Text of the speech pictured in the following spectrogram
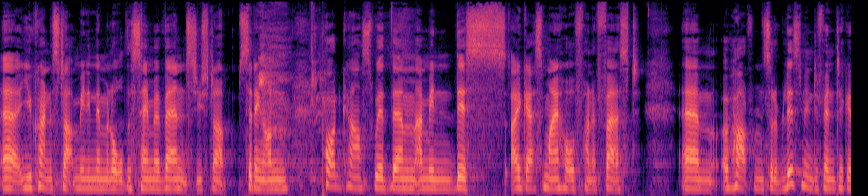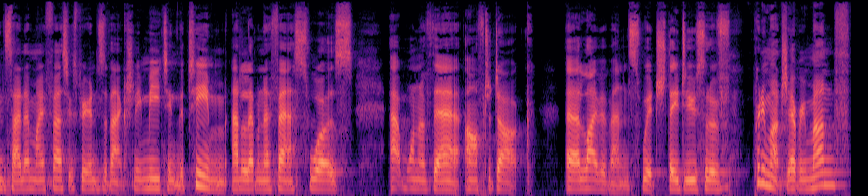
uh, you kind of start meeting them at all the same events. You start sitting on podcasts with them. I mean, this, I guess, my whole kind of first, um, apart from sort of listening to FinTech Insider, my first experience of actually meeting the team at 11FS was at one of their after dark uh, live events, which they do sort of pretty much every month.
